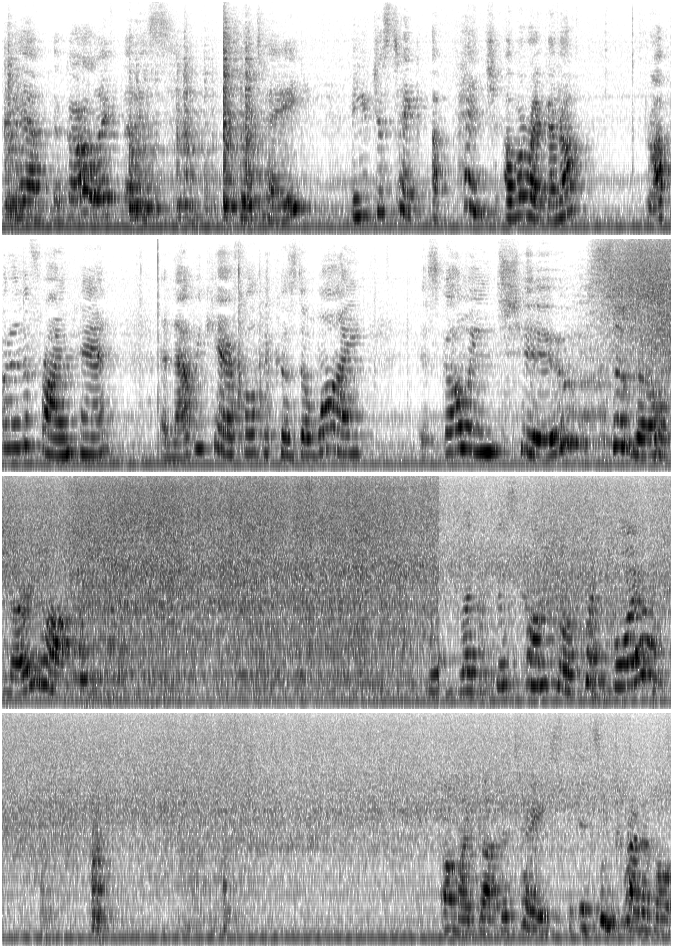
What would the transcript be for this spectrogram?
we have the garlic that is sauteed, and you just take a pinch of oregano drop it in the frying pan, and now be careful because the wine is going to sizzle very hot. Let this come to a quick boil. Oh my God, the taste, it's incredible.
